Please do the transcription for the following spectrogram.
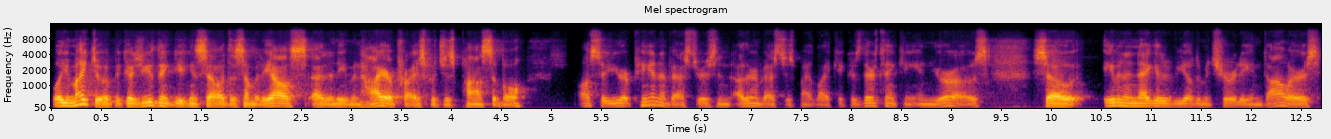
Well, you might do it because you think you can sell it to somebody else at an even higher price, which is possible also European investors and other investors might like it because they're thinking in euros. So even a negative yield to maturity in dollars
